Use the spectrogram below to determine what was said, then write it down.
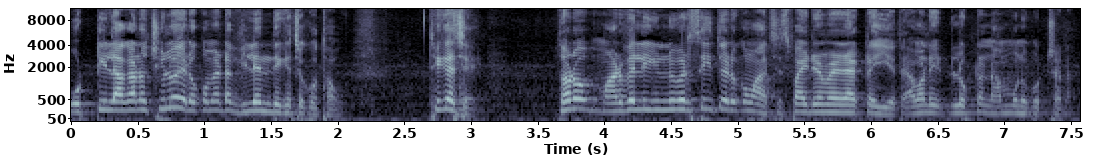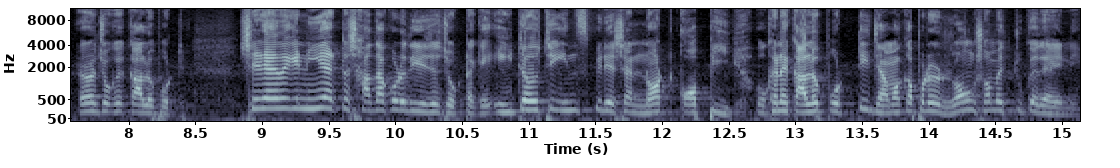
পট্টি লাগানো ছিল, এরকম একটা ভিলেন দেখেছে কোথাও। ঠিক আছে? ধরো মার্ভেল ইউনিভার্সেই তো এরকম আছে স্পাইডারম্যানের একটা ইয়েতে, আমার লোকটার নাম মনে পড়ছে না এরকম চোখে কালো পট্টি। জায়গা থেকে নিয়ে একটা সাদা করে দিয়েছে চোখটাকে, এইটা হচ্ছে ইন্সপিরেশান নট কপি ওখানে কালো পট্টি জামা কাপড়ের রং সমেত টুকে দেয়নি,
